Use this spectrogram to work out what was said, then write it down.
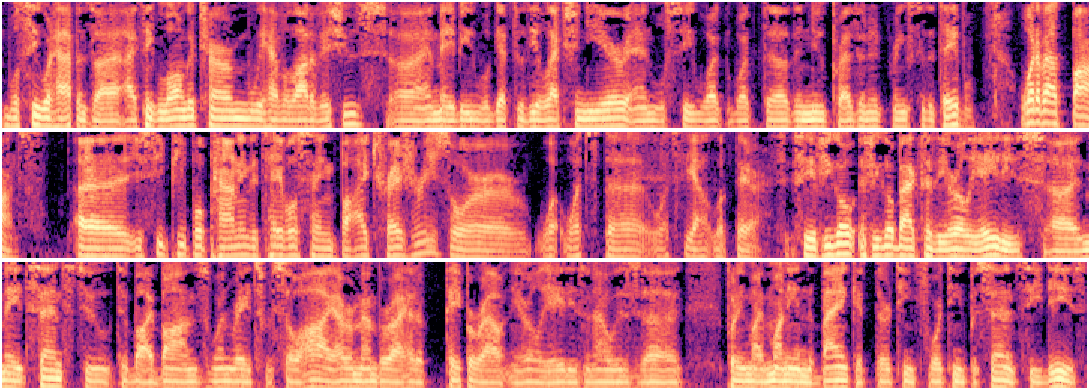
we'll see what happens. I, I, think longer term we have a lot of issues, uh, and maybe we'll get through the election year and we'll see what what uh, the new president brings to the table. What about bonds? Uh, you see people pounding the table saying buy treasuries, or what, what's the what's the outlook there? See, if you go if you go back to the early '80s, uh, it made sense to to buy bonds when rates were so high. I remember I had a paper route in the early '80s, and I was uh, putting my money in the bank at 13, 14 percent in CDs.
